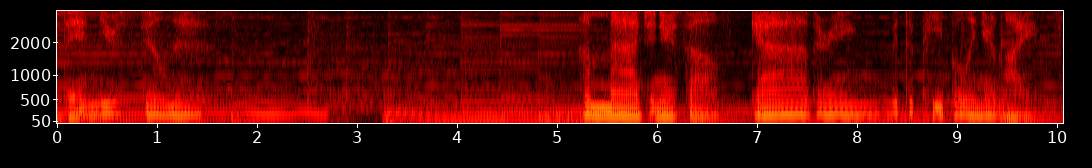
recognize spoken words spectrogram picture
Within your stillness, imagine yourself gathering with the people in your life.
